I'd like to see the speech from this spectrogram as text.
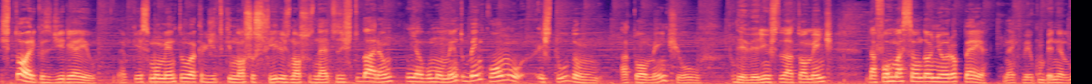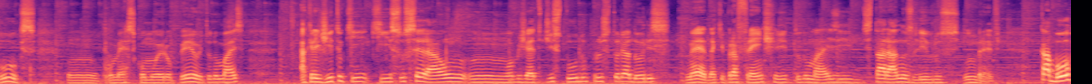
históricas, diria eu. Né? Porque esse momento eu acredito que nossos filhos, nossos netos estudarão em algum momento, bem como estudam atualmente, ou deveriam estudar atualmente, da formação da União Europeia, né? que veio com Benelux, com comércio comum europeu e tudo mais. Acredito que, que isso será um, um objeto de estudo para os historiadores né, daqui para frente e tudo mais, e estará nos livros em breve. Acabou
